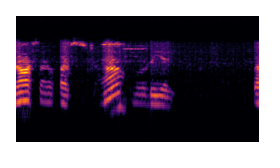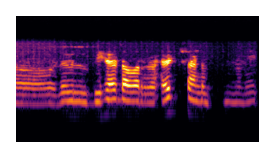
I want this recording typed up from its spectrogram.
No, sir, first. Uh, ODI. So they will behead our heads and make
